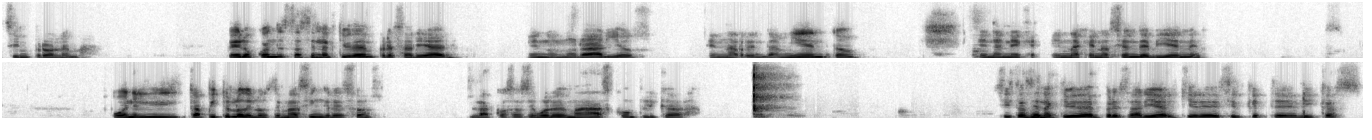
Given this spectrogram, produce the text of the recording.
sin problema. Pero cuando estás en actividad empresarial, en honorarios, en arrendamiento, en enajenación de bienes, o en el capítulo de los demás ingresos, la cosa se vuelve más complicada. Si estás en actividad empresarial, quiere decir que te dedicas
